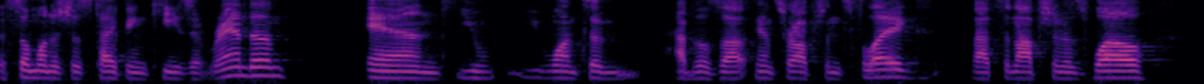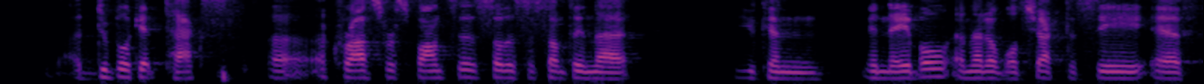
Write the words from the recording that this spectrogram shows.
if someone is just typing keys at random and you, you want to have those uh, answer options flagged, that's an option as well duplicate text uh, across responses. So this is something that you can enable and then it will check to see if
